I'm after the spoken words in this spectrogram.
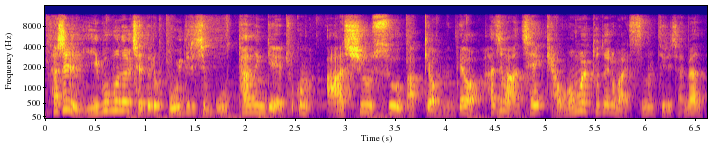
사실 이 부분을 제대로 보여드리지 못하는 게 조금 아쉬울 수밖에 없는데요. 하지만 제 경험을 토대로 말씀을 드리자면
